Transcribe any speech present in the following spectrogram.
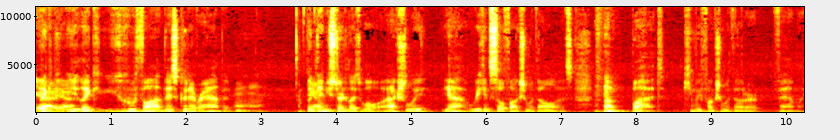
Yeah, like, yeah. you- like who thought this could ever happen? Mhm. But then you start to realize, well, actually, yeah, we can still function with all of this. Uh, but can we function without our family?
